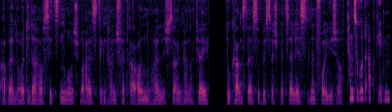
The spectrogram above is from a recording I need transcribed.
aber Leute darauf sitzen, wo ich weiß, denen kann ich vertrauen, weil ich sagen kann, okay, du kannst das, du bist der Spezialist und dann folge ich auch kannst du gut abgeben.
